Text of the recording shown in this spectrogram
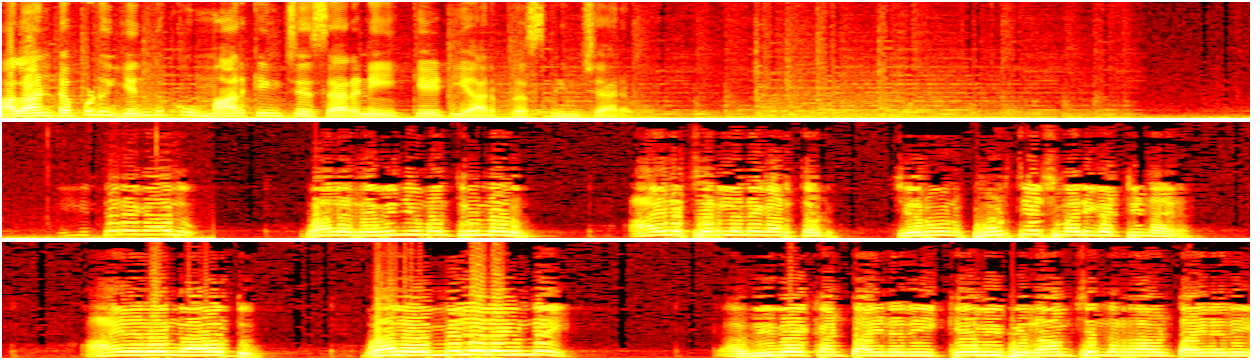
అలాంటప్పుడు ఎందుకు మార్కింగ్ చేశారని కేటీఆర్ ప్రశ్నించారు. వీళ్ళిద్దరే కాదు వాళ్ళ రెవెన్యూ మంత్రి ఉన్నాడు. ఆయన చెరువులనే కడతాడు. చెరువును పూర్తి చేసి మరీ కట్టిండు ఆయన. ఆయనదేం కావద్దు. వాళ్ళ ఎమ్మెల్యేలే ఉన్నాయి. వివేక్ అంట ఆయనది కేవీపీ రామచంద్రరావు అంట ఆయనది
